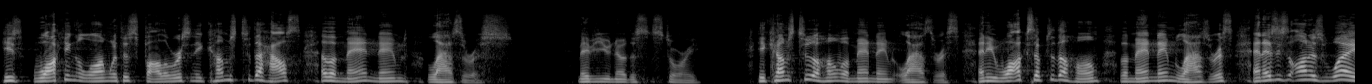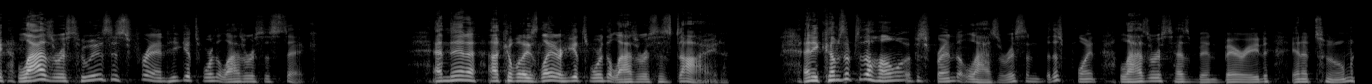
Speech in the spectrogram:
He's walking along with his followers, and he comes to the house of a man named Lazarus. Maybe you know this story. He comes to the home of a man named Lazarus, and he walks up to the home of a man named Lazarus. And as he's on his way, Lazarus, who is his friend, he gets word that Lazarus is sick. And then a, a couple days later, he gets word that Lazarus has died. And he comes up to the home of his friend Lazarus, and at this point, Lazarus has been buried in a tomb,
